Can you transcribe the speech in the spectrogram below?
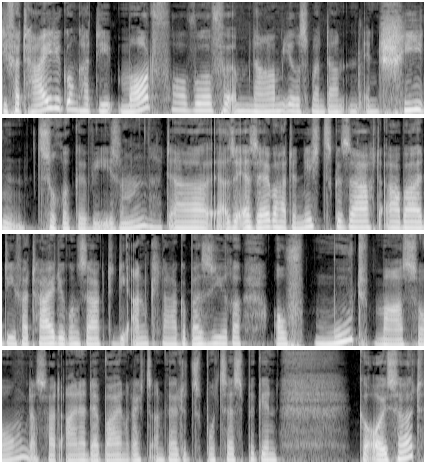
Die Verteidigung hat die Mordvorwürfe im Namen ihres Mandanten entschieden zurückgewiesen. Da, also er selber hatte nichts gesagt, aber die Verteidigung sagte, die Anklage basiere auf Mutmaßung. Das hat einer der beiden Rechtsanwälte zu Prozessbeginn geäußert.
